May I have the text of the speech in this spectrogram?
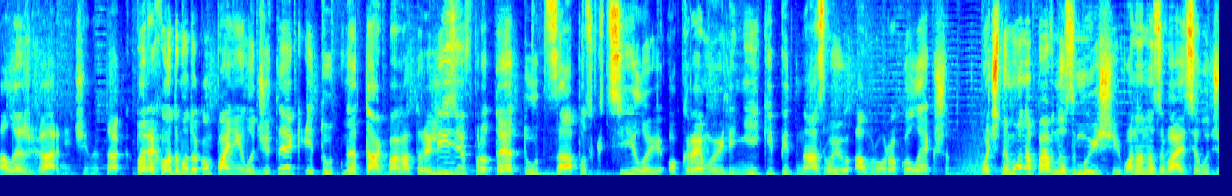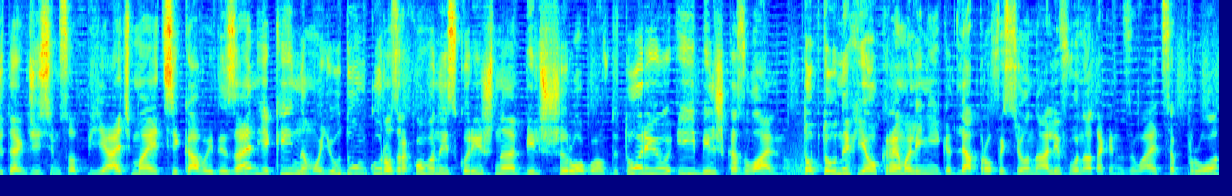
але ж гарні, чи не так? Переходимо до компанії Logitech, і тут не так багато релізів, проте тут запуск цілої окремої лінійки під назвою Aurora Collection. Почнемо, напевно, з миші. Вона називається Logitech G705, має цікавий дизайн, який, на мою думку, розрахований скоріш на більш широку аудиторію і більш казуальну. Тобто у них є окрема лінійка для професіоналів, вона так і називається Pro.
